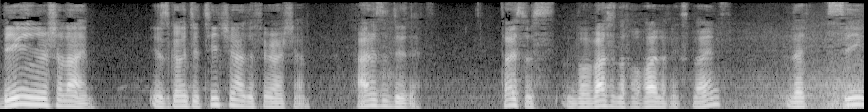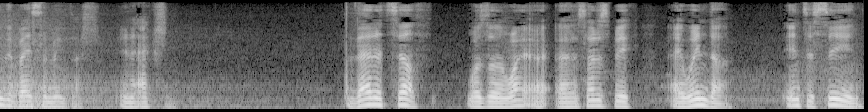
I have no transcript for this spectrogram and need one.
Being in Yerushalayim is going to teach you how to fear Hashem. How does it do that? Tosus Bavash Lefachalef explains that seeing the Beis Hamikdash in action, that itself was a way, so to speak, a window into seeing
